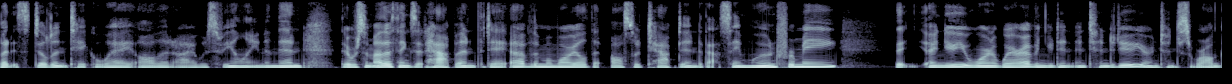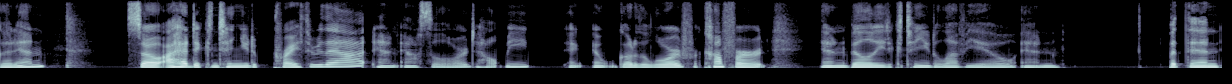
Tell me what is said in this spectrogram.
but it still didn't take away all that I was feeling. And then there were some other things that happened the day of the memorial that also tapped into that same wound for me that I knew you weren't aware of and you didn't intend to do. Your intentions were all good in. So I had to continue to pray through that and ask the Lord to help me and, and go to the Lord for comfort and ability to continue to love you. And but then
